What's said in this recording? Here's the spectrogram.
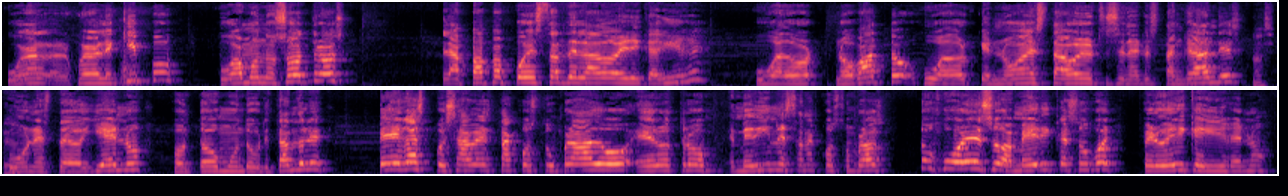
Juega, juega el equipo, jugamos nosotros. La papa puede estar del lado de Eric Aguirre, jugador novato, jugador que no ha estado en estos escenarios tan grandes, es. con un estadio lleno, con todo el mundo gritándole. Vegas, pues sabe, está acostumbrado. El otro, Medina, están acostumbrados. Son jugadores de Sudamérica, son jugadores, pero Eric Aguirre no.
